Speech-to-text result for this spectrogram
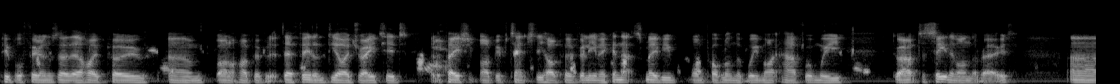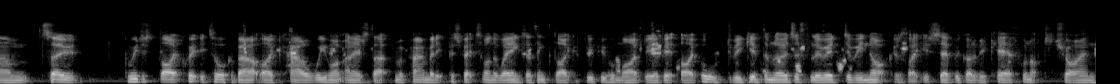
people feeling as though they're hypo, um, well not hypo, but they're feeling dehydrated. The patient might be potentially hypovolemic, and that's maybe one problem that we might have when we go out to see them on the road. Um, so can we just like quickly talk about like how we might manage that from a paramedic perspective on the way? Because I think like a few people might be a bit like, oh, do we give them loads of fluid? Do we not? Because like you said, we've got to be careful not to try and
